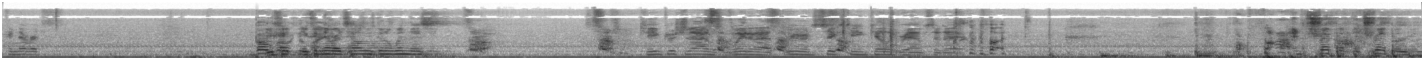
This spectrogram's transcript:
You can never. Bo You broke can, you can never tell who's gonna win this. King Christian Adams is weighing at 316 kilograms today. What? And trip of the tripper.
